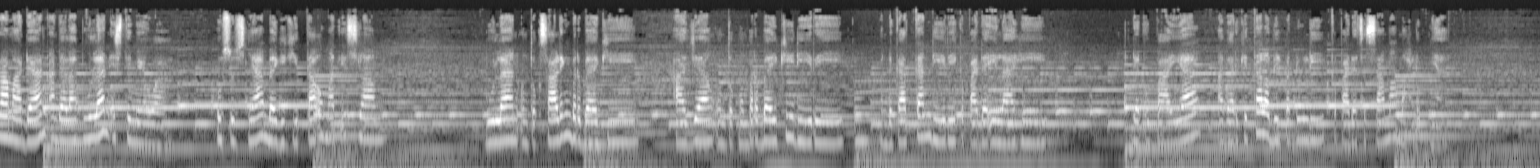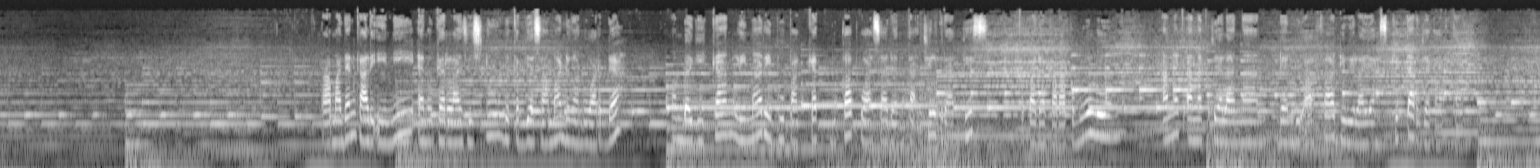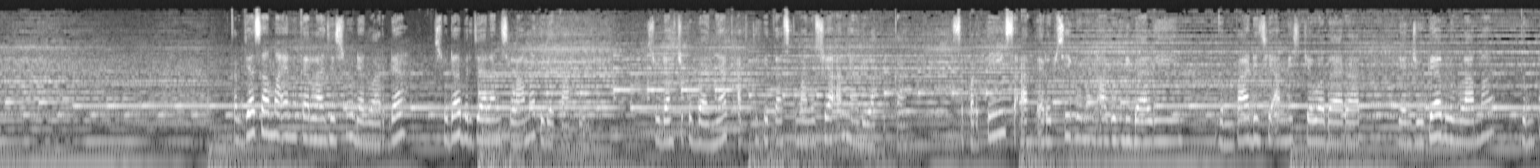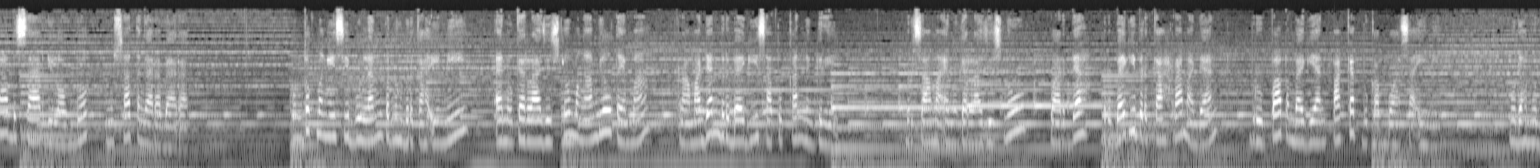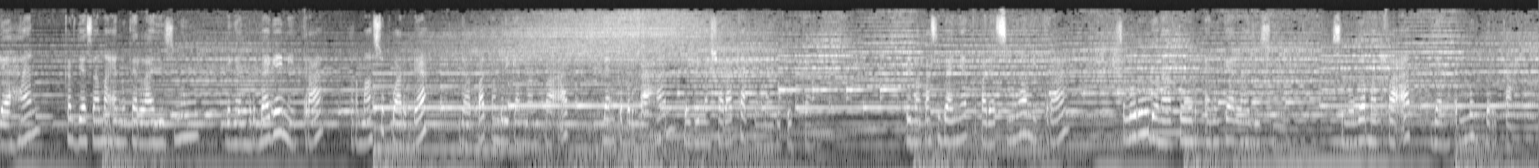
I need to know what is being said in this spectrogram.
Ramadan adalah bulan istimewa, khususnya bagi kita umat Islam. Bulan untuk saling berbagi, ajang untuk memperbaiki diri, mendekatkan diri kepada ilahi, dan upaya agar kita lebih peduli kepada sesama makhluknya. Ramadan kali ini Enuker Lazisnu bekerja sama dengan Wardah membagikan 5.000 paket buka puasa dan takjil gratis kepada para pemulung, anak-anak jalanan, dan duafa di wilayah sekitar Jakarta. Kerjasama Enuker Lazisnu dan Wardah sudah berjalan selama tiga tahun. Sudah cukup banyak aktivitas kemanusiaan yang dilakukan seperti saat erupsi Gunung Agung di Bali, gempa di Ciamis, Jawa Barat, dan juga belum lama gempa besar di Lombok, Nusa Tenggara Barat. Untuk mengisi bulan penuh berkah ini, Enuker Lazisnu mengambil tema Ramadan Berbagi Satukan Negeri. Bersama Enuker Lazisnu, Wardah berbagi berkah Ramadan berupa pembagian paket buka puasa ini. Mudah-mudahan kerjasama Enuker Lazisnu dengan berbagai mitra, termasuk Wardah, dapat memberikan manfaat dan keberkahan bagi masyarakat yang membutuhkan. Terima kasih banyak kepada semua mitra, seluruh donatur Enuker Lazisnu. Semoga manfaat dan penuh berkah.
